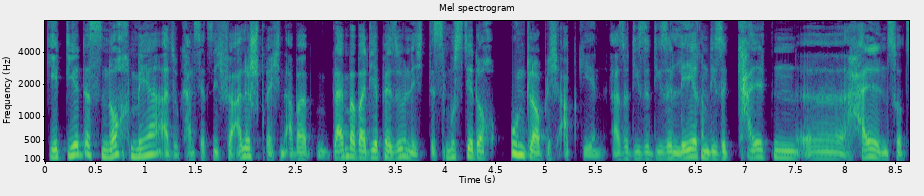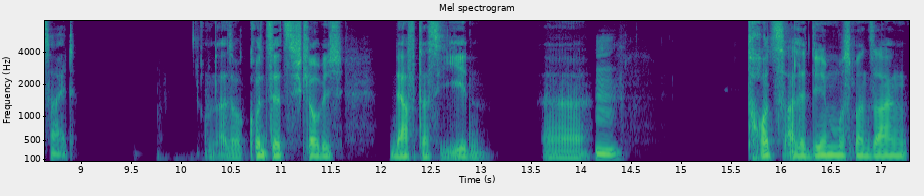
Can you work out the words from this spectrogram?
Geht dir das noch mehr? Also du kannst jetzt nicht für alle sprechen, aber bleiben wir bei dir persönlich. Das muss dir doch unglaublich abgehen. Also diese, diese leeren, diese kalten äh, Hallen zurzeit. Also grundsätzlich, glaube ich, nervt das jeden. Äh, hm trotz alledem muss man sagen,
